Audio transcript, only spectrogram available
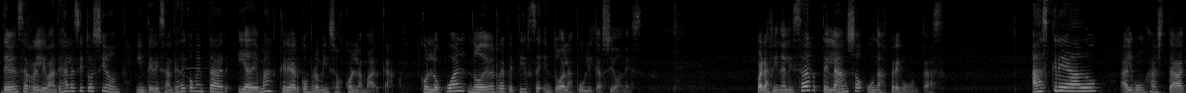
Deben ser relevantes a la situación, interesantes de comentar y además crear compromisos con la marca, con lo cual no deben repetirse en todas las publicaciones. Para finalizar, te lanzo unas preguntas. ¿Has creado algún hashtag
